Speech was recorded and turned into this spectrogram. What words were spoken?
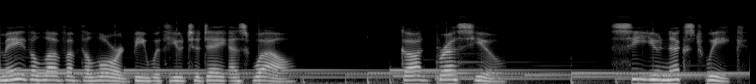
May the love of the Lord be with you today as well. God bless you. See you next week.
